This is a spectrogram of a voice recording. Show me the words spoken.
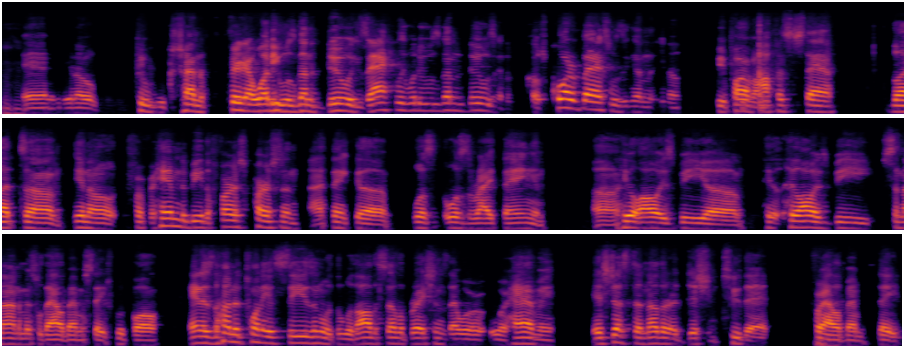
mm-hmm. and you know, people were trying to figure out what he was going to do, exactly what he was going to do. Was going to coach quarterbacks? Was he going to, you know, be part of an offensive staff? But um, you know, for for him to be the first person, I think uh, was was the right thing, and uh, he'll always be uh, he'll he'll always be synonymous with Alabama State football. And it's the 120th season with with all the celebrations that we're we're having, it's just another addition to that for Alabama State.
